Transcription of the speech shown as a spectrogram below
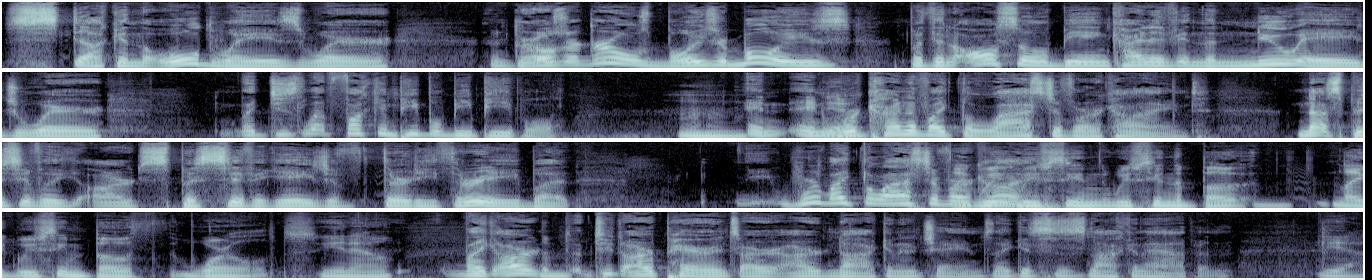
stuck in the old ways where girls are girls, boys are boys, but then also being kind of in the new age where like just let fucking people be people. And and Mm-hmm. Yeah. we're kind of like the last of our kind. Not specifically our specific age of 33, but we're like the last of Like our we, kind. we've seen we've seen the both like we've seen both worlds, you know. like our dude, our parents are are not going to change. Like it's just not going to happen. Yeah.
